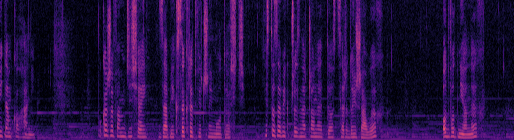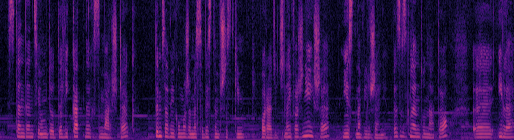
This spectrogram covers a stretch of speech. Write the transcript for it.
Witam kochani. Pokażę Wam dzisiaj zabieg Sekret Wiecznej Młodości. Jest to zabieg przeznaczony do cer dojrzałych, odwodnionych, z tendencją do delikatnych zmarszczek. W tym zabiegu możemy sobie z tym wszystkim poradzić. Najważniejsze jest nawilżenie, bez względu na to, e, ile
